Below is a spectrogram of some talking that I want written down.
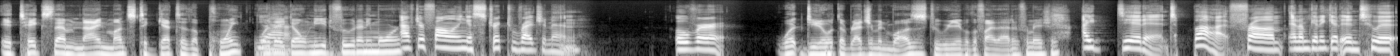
it takes them nine months to get to the point where they don't need food anymore. After following a strict regimen over What do you know? What the regimen was? Do we able to find that information? I didn't, but from, and I'm going to get into it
